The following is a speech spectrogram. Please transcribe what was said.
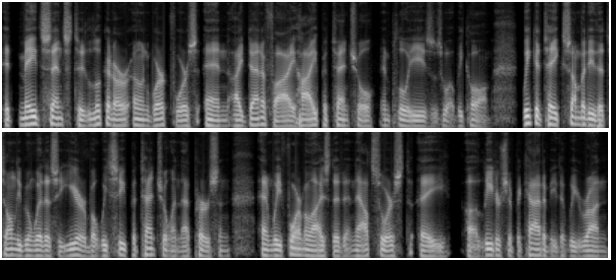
It made sense to look at our own workforce and identify high potential employees, is what we call them. We could take somebody that's only been with us a year, but we see potential in that person, and we formalized it and outsourced a leadership academy that we run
